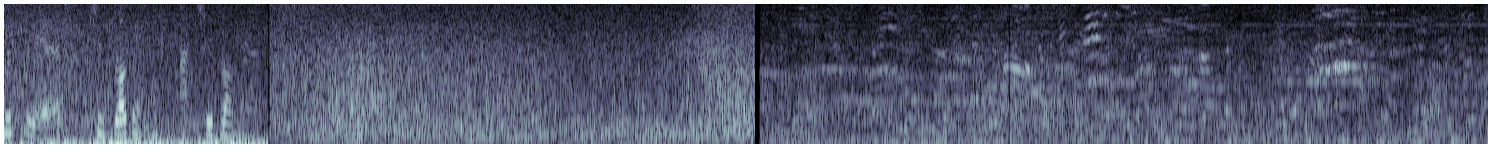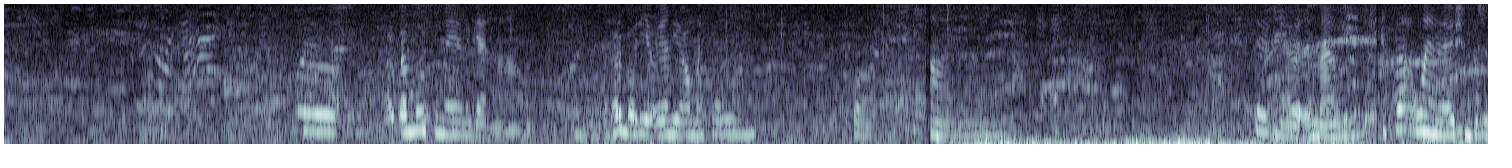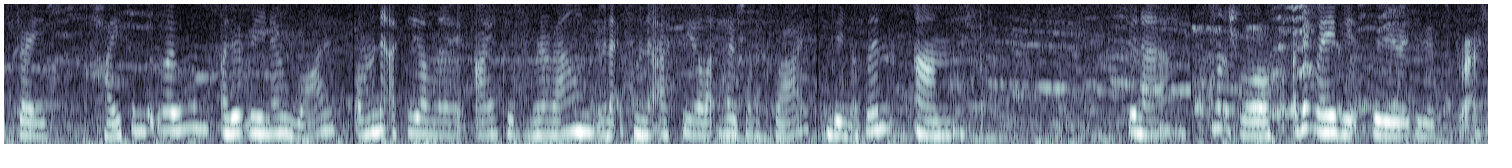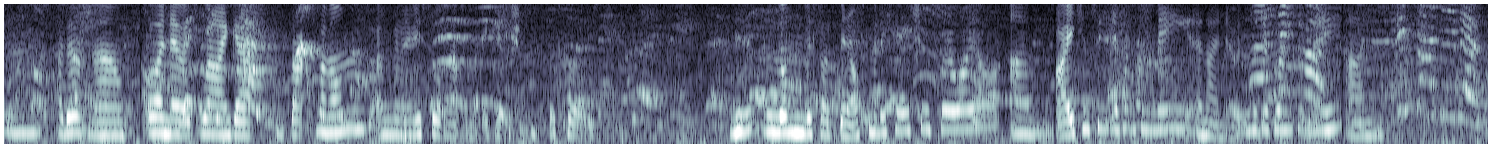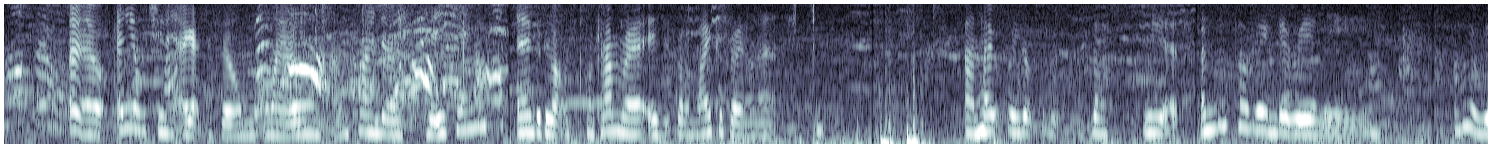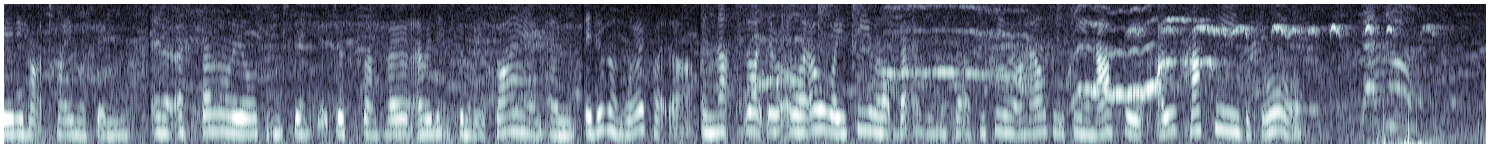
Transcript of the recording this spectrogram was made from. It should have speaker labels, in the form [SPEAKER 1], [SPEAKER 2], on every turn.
[SPEAKER 1] this is weird. She's vlogging, actually vlogging. So, I'm also made again now. I a video earlier on my phone, but I don't know at the moment. I feel like all my emotions are just very heightened at the moment. I don't really know why. One minute I feel like I could run around, the next minute I feel like I just want to cry and do nothing. And I don't know. I'm not sure. I think maybe it's to do with, depression. I don't know. All I know is when I get back to my mum's, I'm going to be sorting out the medication because this is the longest I've been off medication for a while and I can see a difference in me and I know there's a difference in me and I don't know, any opportunity I get to film on my own I'm kind of taking. And the good thing about my camera is it's got a microphone on it and hopefully it looks a bit less weird. I'm just having a really having a really hard time with things. And my family all seem to think that just because I'm home everything's going to be fine and it doesn't work like that. And that's like they're all like oh well you seem a lot better than yourself. You seem more healthy. You seem happy. I was happy before.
